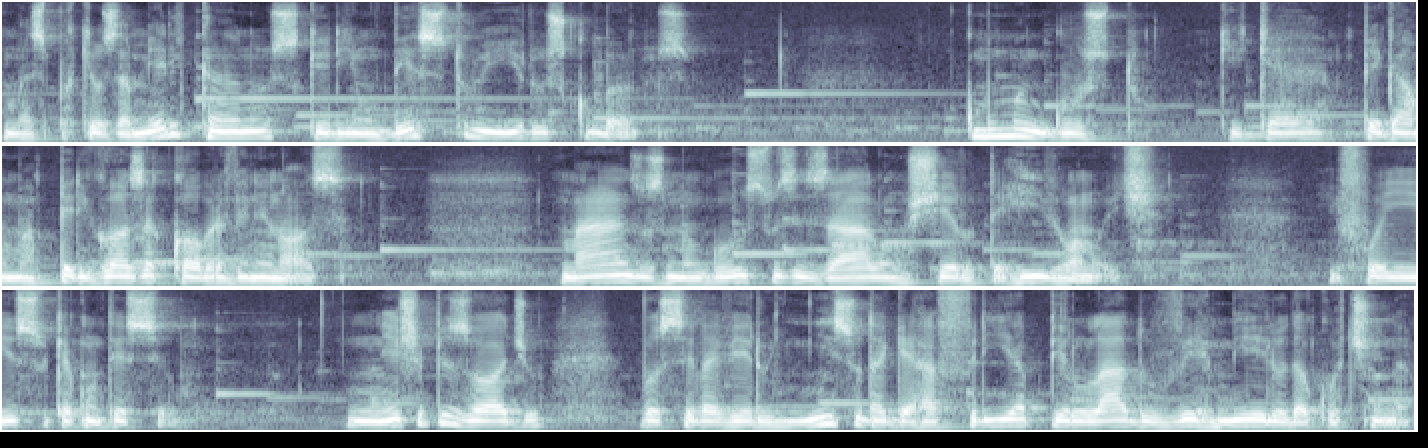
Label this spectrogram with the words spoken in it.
mas porque os americanos queriam destruir os cubanos. Como mangusto, que quer pegar uma perigosa cobra venenosa. Mas os mangustos exalam um cheiro terrível à noite. E foi isso que aconteceu. Neste episódio, você vai ver o início da Guerra Fria pelo lado vermelho da cortina,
